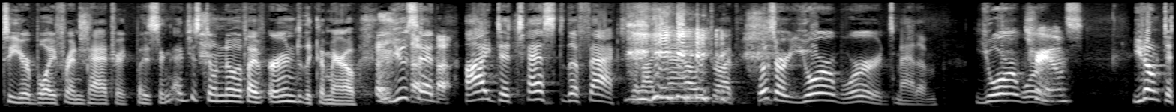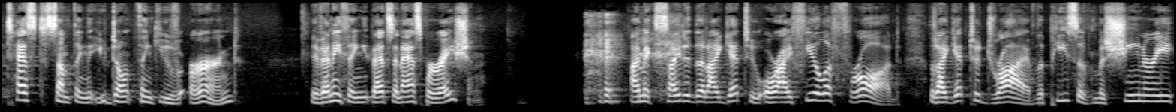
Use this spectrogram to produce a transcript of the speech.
to your boyfriend Patrick by saying, "I just don't know if I've earned the Camaro." You said, "I detest the fact that I now drive." Those are your words, madam. Your words. True. words. You don't detest something that you don't think you've earned. If anything, that's an aspiration. I'm excited that I get to, or I feel a fraud that I get to drive the piece of machinery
